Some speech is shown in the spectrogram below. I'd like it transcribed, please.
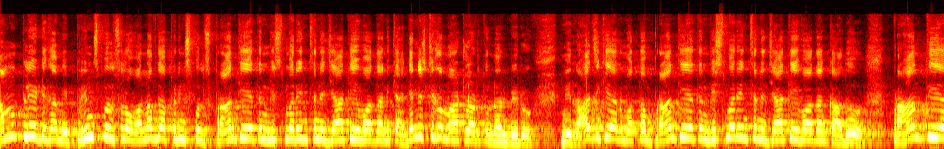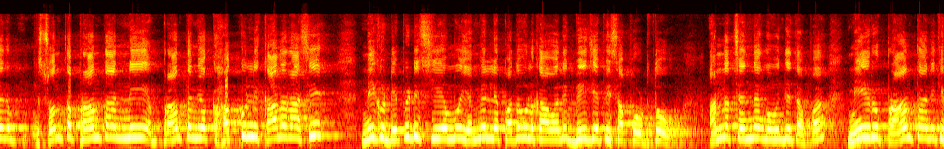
కంప్లీట్గా మీ ప్రిన్సిపల్స్లో వన్ ఆఫ్ ద ప్రిన్సిపల్స్ ప్రాంతీయతను విస్మరించిన జాతీయవాదానికి అగెనిస్ట్గా మాట్లాడుతున్నారు మీరు. మీ రాజకీయాలు మొత్తం ప్రాంతీయతను విస్మరించిన జాతీయవాదం కాదు. ప్రాంతీయ సొంత ప్రాంతాన్ని ప్రాంతం యొక్క హక్కుల్ని కాలరాసి మీకు డిప్యూటీ సీఎం ఎమ్మెల్యే పదవులు కావాలి బీజేపీ సపోర్ట్తో అన్న చందంగా ఉంది తప్ప మీరు ప్రాంతానికి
